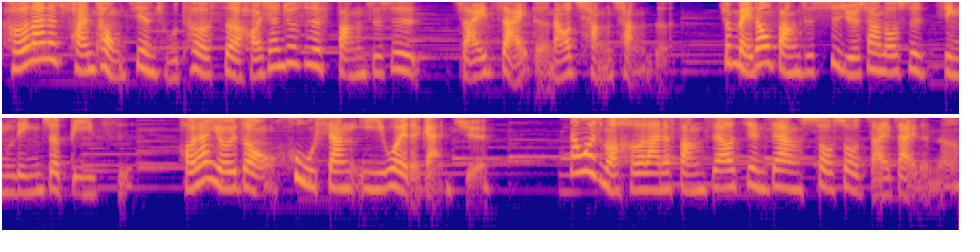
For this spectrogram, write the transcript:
荷兰的传统建筑特色好像就是房子是窄窄的，然后长长的，就每栋房子视觉上都是紧邻着彼此，好像有一种互相依偎的感觉。那为什么荷兰的房子要建这样瘦瘦窄窄的呢？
